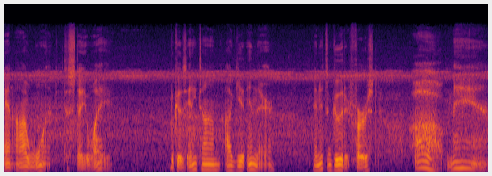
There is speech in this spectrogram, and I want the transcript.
And I want to stay away. Because anytime I get in there, and it's good at first, oh man.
